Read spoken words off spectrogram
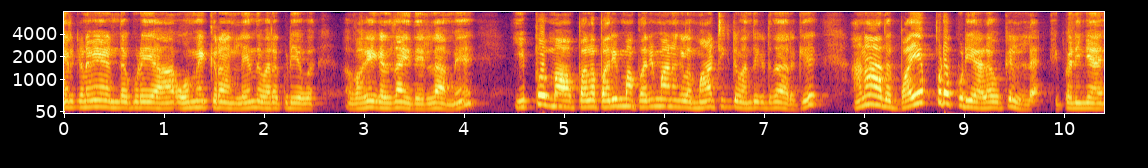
ஏற்கனவே இருந்தக்கூடிய ஒமேக்ரான்லேருந்து வரக்கூடிய வ- வகைகள் தான் இது எல்லாமே. இப்போ மா பல பரிமா பரிமாணங்களை மாற்றிக்கிட்டு வந்துக்கிட்டு தான் இருக்குது ஆனால் அதை பயப்படக்கூடிய அளவுக்கு இல்லை. இப்போ நீங்கள்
